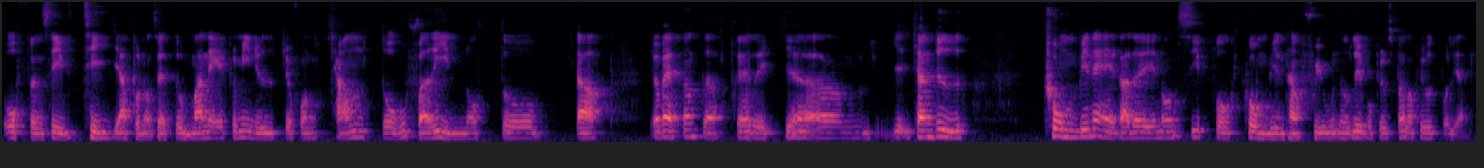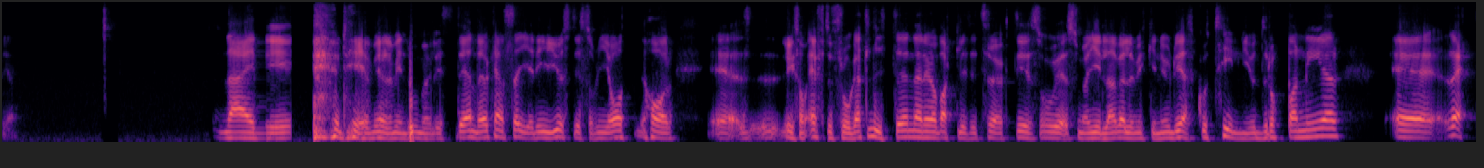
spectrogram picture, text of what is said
offensiv tia på något sätt och Mané för min utgår från kanter och skär inåt och ja, jag vet inte. Fredrik, ehm, kan du kombinera det i någon sifferkombination hur Liverpool spelar fotboll egentligen? Nej, det, det, är mer eller mindre omöjligt. Det enda jag kan säga det är just det som jag har eh, liksom efterfrågat lite när det har varit lite trögt. Det så, som jag gillar väldigt mycket nu. Det är att Coutinho droppar ner eh, rätt,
